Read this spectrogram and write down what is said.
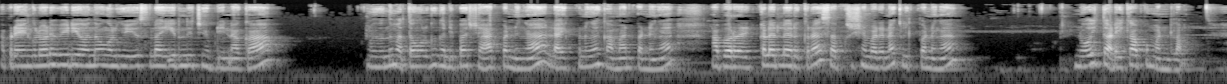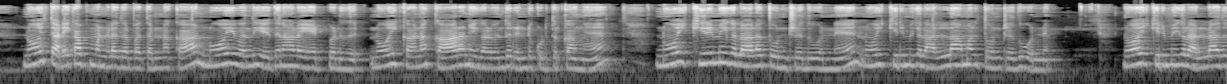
அப்புறம் எங்களோட வீடியோ வந்து உங்களுக்கு யூஸ்ஃபுல்லாக இருந்துச்சு அப்படின்னாக்கா அது வந்து மற்றவங்களுக்கும் கண்டிப்பாக ஷேர் பண்ணுங்கள் லைக் பண்ணுங்கள் கமெண்ட் பண்ணுங்கள் அப்புறம் ரெட் கலரில் இருக்கிற சப்ஸ்கிரிப்ஷன் பட்டனை கிளிக் பண்ணுங்கள் நோய் தடைக்காப்பு மண்டலம். நோய் தடைக்காப்பு மண்டலத்தில் பார்த்தோம்னாக்கா நோய் வந்து எதனால் ஏற்படுது? நோய்க்கான காரணிகள் வந்து ரெண்டு கொடுத்துருக்காங்க. நோய் கிருமிகளால் தோன்றது ஒன்று நோய் கிருமிகள் அல்லாமல் தோன்றது ஒன்று நோய் கிருமிகள் அல்லாது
